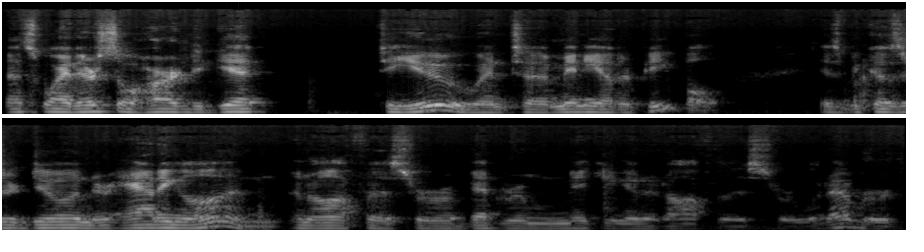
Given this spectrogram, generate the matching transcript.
that's why they're so hard to get to you and to many other people is because they're doing they're adding on an office or a bedroom making it an office or whatever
